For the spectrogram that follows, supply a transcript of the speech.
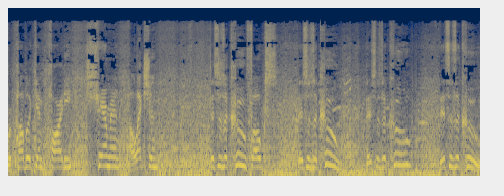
Republican Party chairman election? This is a coup, folks. This is a coup. This is a coup. This is a coup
